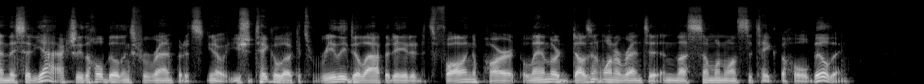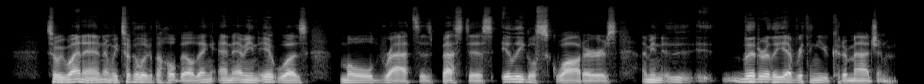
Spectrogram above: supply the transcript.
and they said, yeah, actually the whole building's for rent, but it's, you know, you should take a look. It's really dilapidated. It's falling apart. The landlord doesn't want to rent it unless someone wants to take the whole building. So we went in and we took a look at the whole building. And I mean, it was mold, rats, asbestos, illegal squatters. I mean, literally everything you could imagine.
